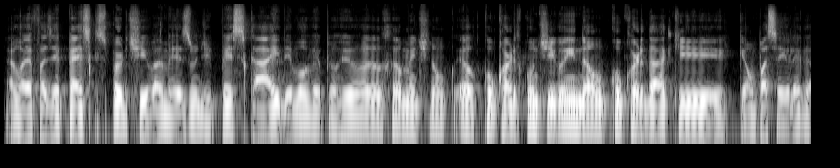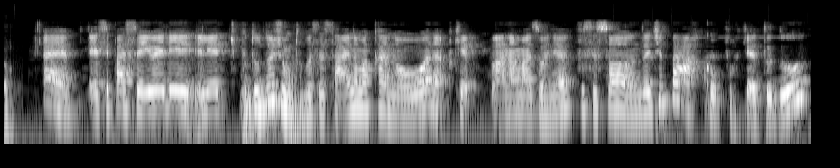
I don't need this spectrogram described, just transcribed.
Agora, fazer pesca esportiva mesmo, de pescar e devolver pro rio, eu realmente não. Eu concordo contigo em não concordar que, que é um passeio legal. É, esse passeio ele, ele é tipo tudo junto. Você sai numa canoa, né? Porque lá na Amazônia você só anda de barco, porque é tudo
